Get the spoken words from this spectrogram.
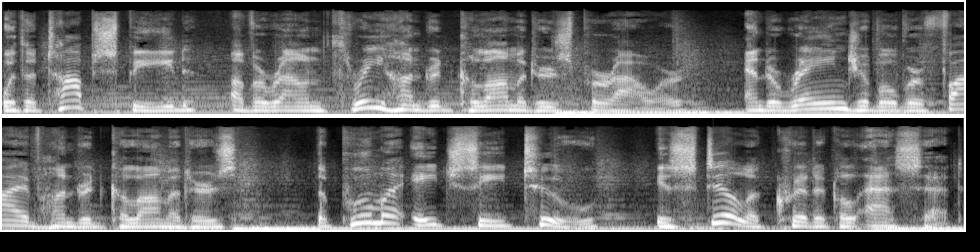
With a top speed of around 300 kilometers per hour and a range of over 500 kilometers, the Puma HC-2 is still a critical asset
